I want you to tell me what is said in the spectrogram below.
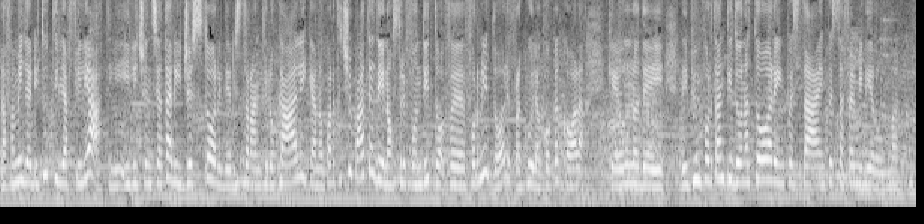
la famiglia di tutti gli affiliati, i licenziatari, i gestori dei ristoranti locali che hanno partecipato e dei nostri fondito- fornitori, fra cui la Coca-Cola, che è uno dei, dei più importanti donatori in questa, in questa Family Room.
